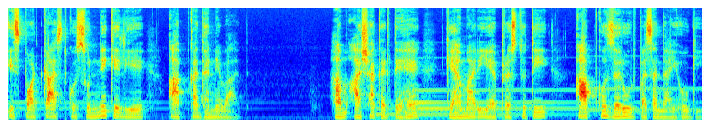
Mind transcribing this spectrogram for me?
इस पॉडकास्ट को सुनने के लिए आपका धन्यवाद। हम आशा करते हैं कि हमारी यह प्रस्तुति आपको ज़रूर पसंद आई होगी।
